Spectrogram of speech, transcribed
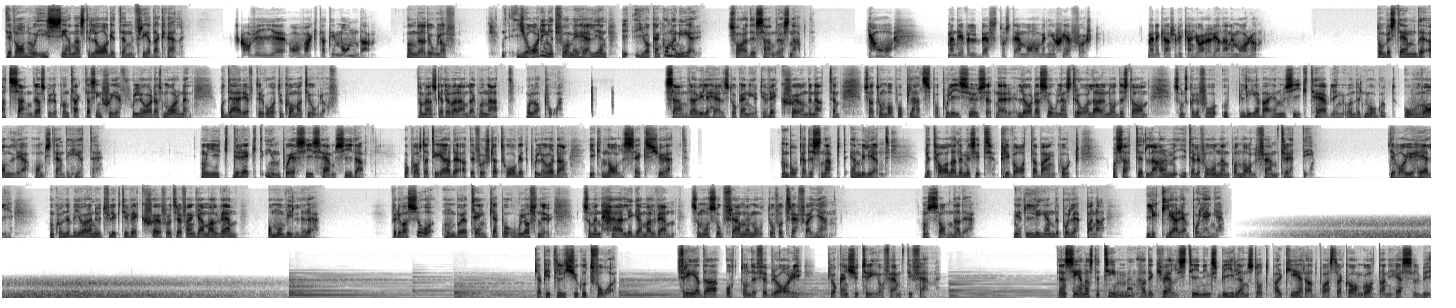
det var nog i senaste laget en fredagkväll. Ska vi eh, avvakta till måndag? undrade Olof. Jag har inget för mig i helgen. Jag kan komma ner, svarade Sandra snabbt. Ja, men det är väl bäst att stämma av med din chef först. Men det kanske vi kan göra redan imorgon. De bestämde att Sandra skulle kontakta sin chef på lördagsmorgonen och därefter återkomma till Olof. De önskade varandra god natt och la på. Sandra ville helst åka ner till Växjö under natten så att hon var på plats på polishuset när lördagssolens strålar nådde stan som skulle få uppleva en musiktävling under något ovanliga omständigheter. Hon gick direkt in på SJs hemsida och konstaterade att det första tåget på lördagen gick 06.21. Hon bokade snabbt en biljett, betalade med sitt privata bankkort och satte ett larm i telefonen på 05.30. Det var ju helg. Hon kunde väl göra en utflykt till Växjö för att träffa en gammal vän om hon ville det. För det var så hon började tänka på Olof nu, som en härlig gammal vän som hon såg fram emot att få träffa igen. Hon somnade med ett leende på läpparna, lyckligare än på länge. Kapitel 22 Fredag 8 februari klockan 23.55 Den senaste timmen hade kvällstidningsbilen stått parkerad på Astrakangatan i Hässelby.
